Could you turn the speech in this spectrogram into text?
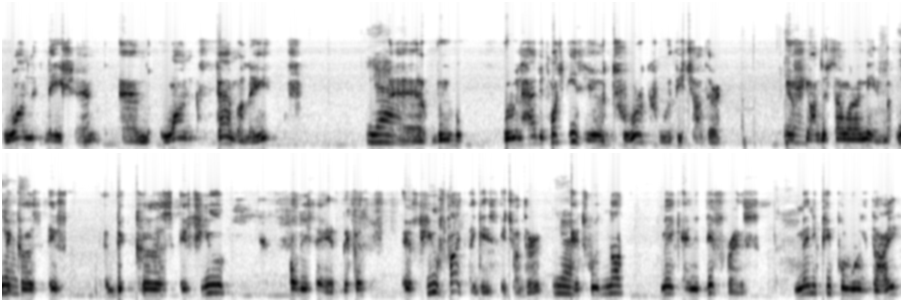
one nation and one family, Yeah, uh, we will we will have it much easier to work with each other. Yeah. If you understand what I mean, Yes. because if because if you how do you say it? Because if you fight against each other, yeah, it would not make any difference. Many people will die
